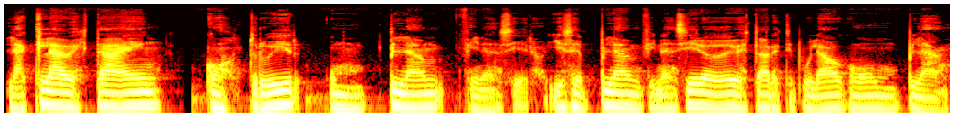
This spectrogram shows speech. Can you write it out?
la clave está en construir un plan financiero. Y ese plan financiero debe estar estipulado como un plan.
